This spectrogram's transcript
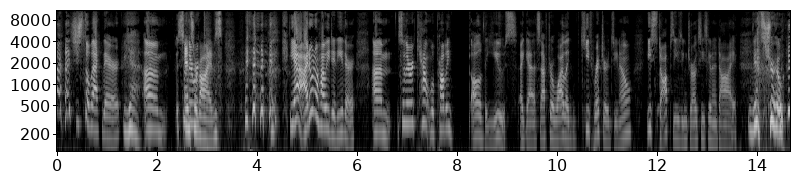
she's still back there. yeah. Um, so and there were survives. Yeah, I don't know how he did either. Um, so their account will probably all of the use, I guess. After a while, like Keith Richards, you know, he stops using drugs, he's gonna die. It's true.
